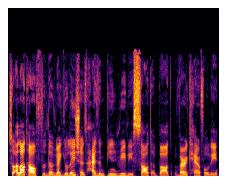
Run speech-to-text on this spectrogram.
So a lot of the regulations hasn't been really thought about very carefully.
